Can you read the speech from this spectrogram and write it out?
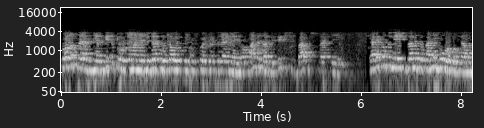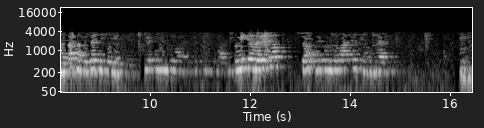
Про затвердження звіту про виконання бюджету Литовської сільської територіальної громади за 2024 рік. Я так розумію, що дане питання було розглянуто так на бюджетній комісії. Рекомендувати. Комісія вирішила, що Рекомендувати бюджет.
